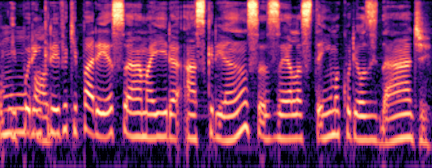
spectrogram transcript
e por incrível que pareça, Maíra, as crianças, elas têm uma curiosidade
